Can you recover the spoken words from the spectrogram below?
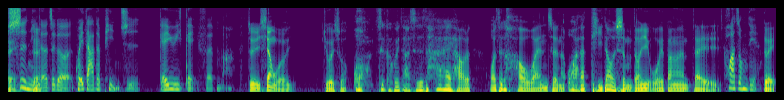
是你的这个回答的品质给予给分嘛。所以像我就会说，哦，这个回答真是太好了，哇，这个好完整了，哇，他提到什么东西，我会帮他再划重点。对，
